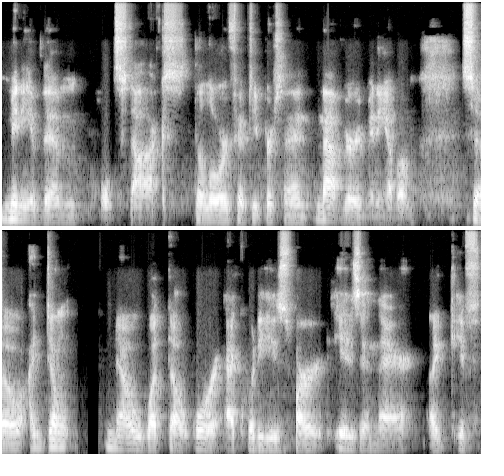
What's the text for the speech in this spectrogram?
many of them hold stocks. The lower 50%, not very many of them. So I don't know what the or equities part is in there. Like if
